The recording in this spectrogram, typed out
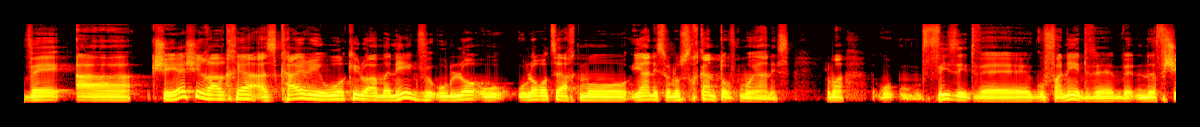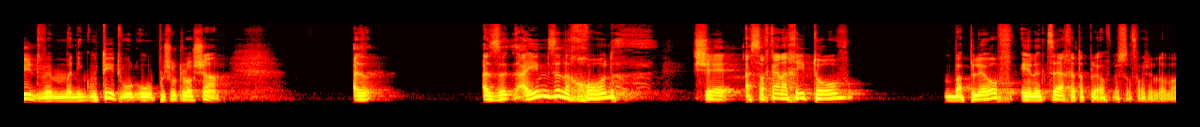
וכשיש היררכיה אז קיירי הוא כאילו המנהיג והוא לא, הוא, הוא לא רוצח כמו יאניס, הוא לא שחקן טוב כמו יאניס. כלומר, הוא פיזית וגופנית ונפשית ומנהיגותית, הוא, הוא פשוט לא שם. אז, אז האם זה נכון שהשחקן הכי טוב בפלייאוף ינצח את הפלייאוף בסופו של דבר?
